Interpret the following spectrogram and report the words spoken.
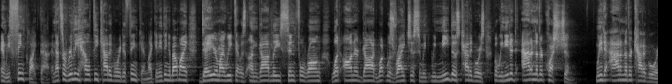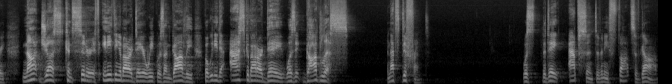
And we think like that. And that's a really healthy category to think in. Like anything about my day or my week that was ungodly, sinful, wrong, what honored God, what was righteous. And we, we need those categories, but we needed to add another question. We need to add another category, not just consider if anything about our day or week was ungodly, but we need to ask about our day was it godless? And that's different. Was the day absent of any thoughts of God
